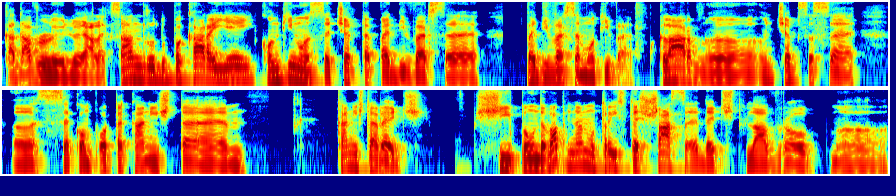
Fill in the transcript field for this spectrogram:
cadavrului lui Alexandru, după care ei continuă să se certe pe diverse pe diverse motive. Clar, uh, încep să se, uh, să se comporte ca niște, ca niște regi. Și pe undeva prin anul 306, deci la vreo, uh,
